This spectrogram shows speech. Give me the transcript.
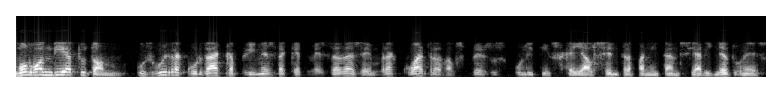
Molt bon dia a tothom. Us vull recordar que primers d'aquest mes de desembre, quatre dels presos polítics que hi ha al centre penitenciari lledoners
